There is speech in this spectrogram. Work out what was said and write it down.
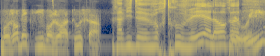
Bonjour Betty, bonjour à tous. Ravi de vous retrouver. Alors, Eh oui,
